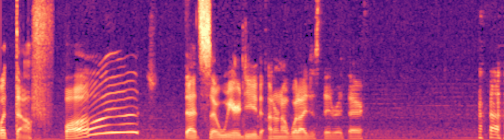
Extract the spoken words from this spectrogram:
What the fuck? That's so weird, dude. I don't know what I just did right there.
